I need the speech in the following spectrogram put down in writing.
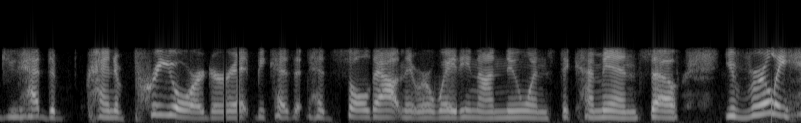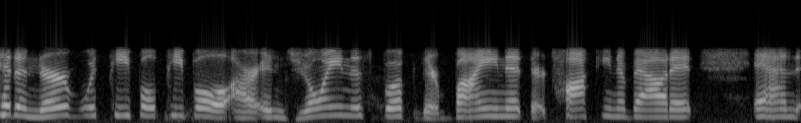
you had to kind of pre-order it because it had sold out and they were waiting on new ones to come in. So you've really hit a nerve with people. People are enjoying this book. They're buying it. They're talking about it, and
